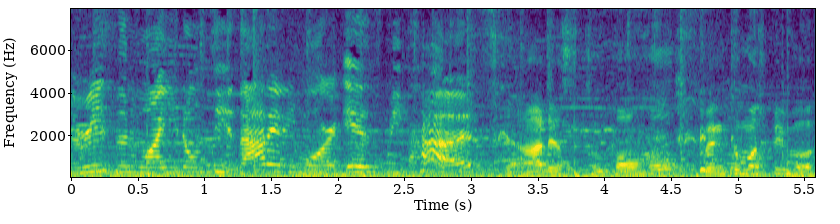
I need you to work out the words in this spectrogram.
The reason why you don't see that anymore is because the ad is too powerful, bring too much people.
